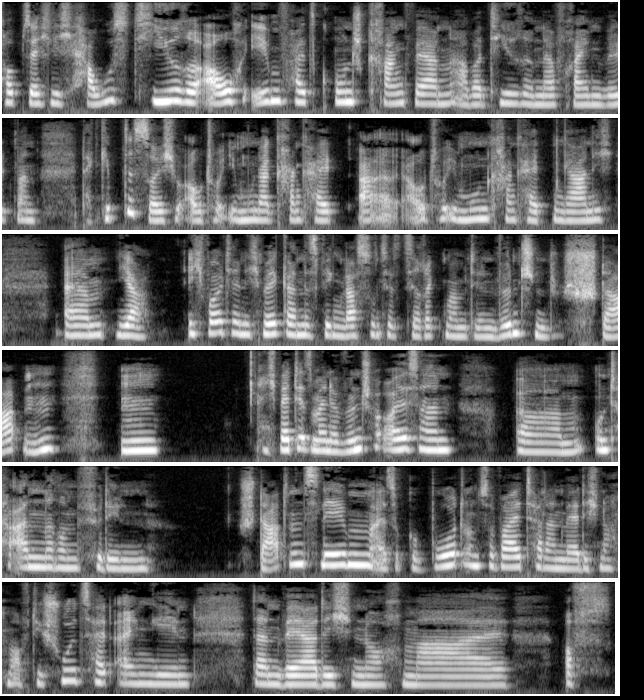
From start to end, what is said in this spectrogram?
hauptsächlich Haustiere auch ebenfalls chronisch krank werden, aber Tiere in der freien Wildbahn, da gibt es solche Autoimmunkrankheit, äh, Autoimmunkrankheiten gar nicht. Ähm, ja, ich wollte ja nicht meckern, deswegen lasst uns jetzt direkt mal mit den Wünschen starten. Mm, ich werde jetzt meine Wünsche äußern, ähm, unter anderem für den Start ins Leben, also Geburt und so weiter. Dann werde ich nochmal auf die Schulzeit eingehen. Dann werde ich nochmal aufs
